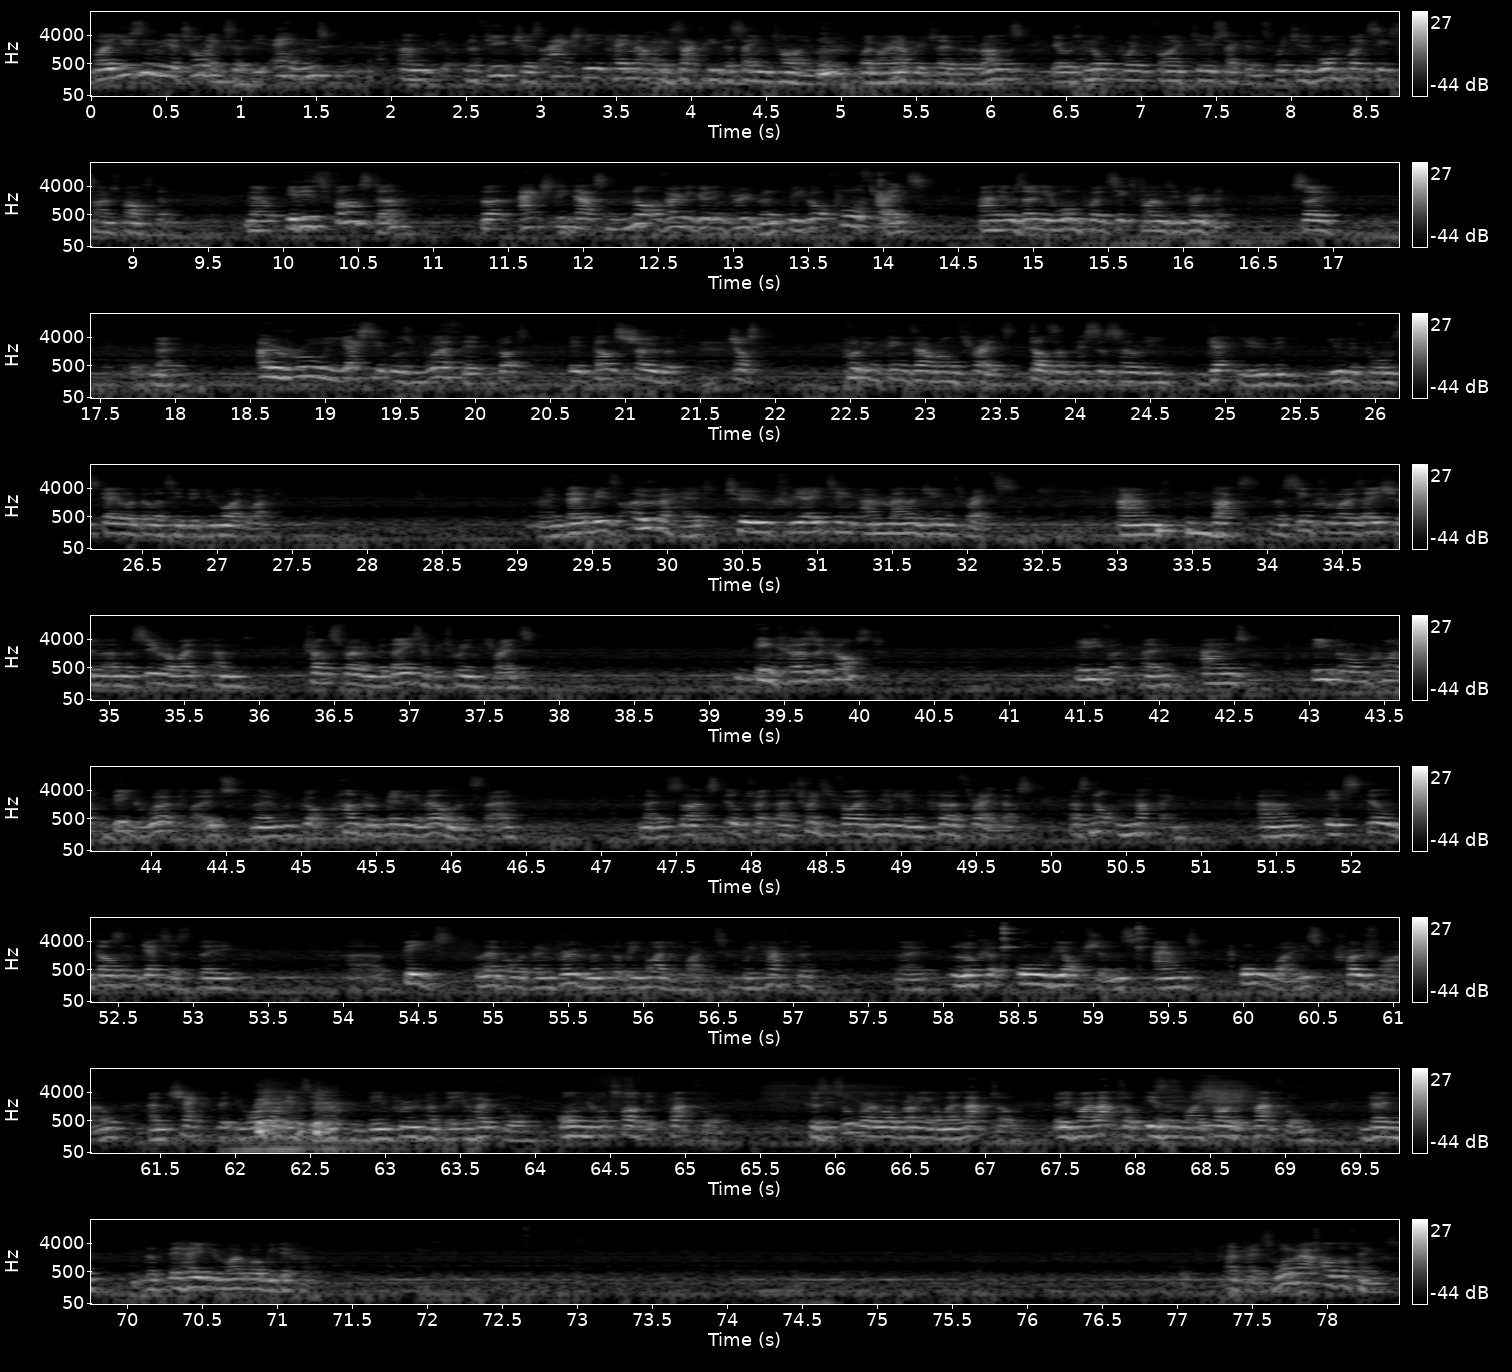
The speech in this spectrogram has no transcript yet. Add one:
By using the atomics at the end and the futures, actually it came out exactly the same time when I averaged over the runs. It was 0.52 seconds, which is 1.6 times faster. Now, it is faster, but actually that's not a very good improvement. We've got four threads, and it was only a 1.6 times improvement. So, no. Overall, yes, it was worth it, but it does show that just putting things out on threads doesn't necessarily get you the uniform scalability that you might like. There is overhead to creating and managing threads. And that's the synchronization and the serial and transferring the data between threads incurs a cost. Even and even on quite big workloads, you know, we've got 100 million elements there. You know, so that's still tw that's 25 million per thread. That's that's not nothing. Um, it still doesn't get us the uh, big level of improvement that we might have liked. We have to know, look at all the options and always profile and check that you are getting the improvement that you hope for on your target platform. Because it's all very well running it on my laptop, but if my laptop isn't my target platform, then the behavior might well be different. Okay, so what about other things?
